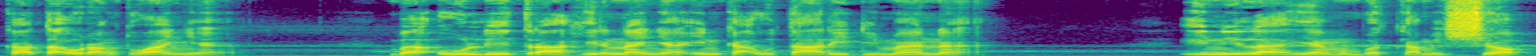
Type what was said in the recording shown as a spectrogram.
Kata orang tuanya, Mbak Uli terakhir nanyain Kak Utari di mana. Inilah yang membuat kami shock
